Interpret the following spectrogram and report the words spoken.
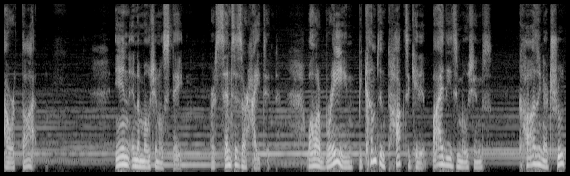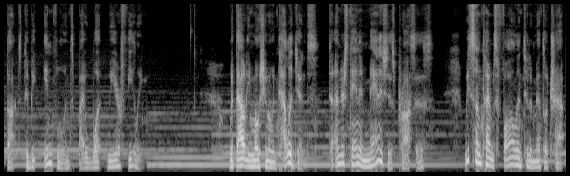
our thought. In an emotional state, our senses are heightened, while our brain becomes intoxicated by these emotions, causing our true thoughts to be influenced by what we are feeling. Without emotional intelligence to understand and manage this process, we sometimes fall into the mental trap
